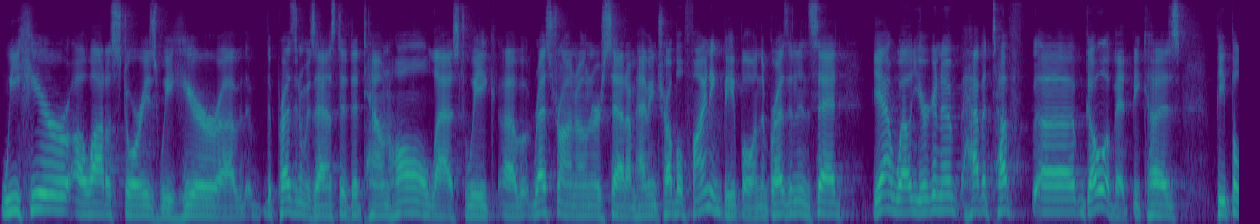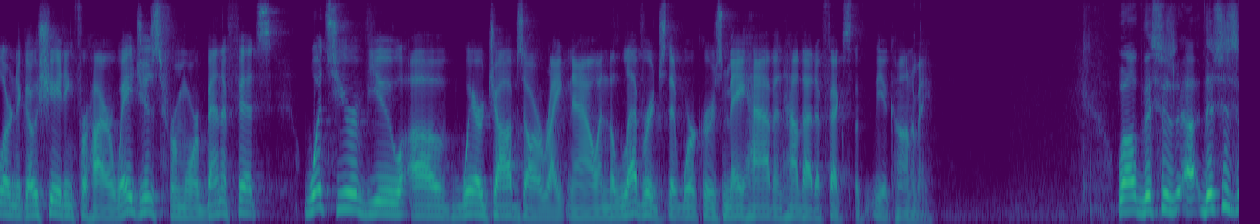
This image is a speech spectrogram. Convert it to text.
we hear a lot of stories. We hear uh, the president was asked at a town hall last week. A restaurant owner said, I'm having trouble finding people. And the president said, Yeah, well, you're going to have a tough uh, go of it because people are negotiating for higher wages, for more benefits. What's your view of where jobs are right now and the leverage that workers may have and how that affects the, the economy? Well, this is uh, this is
